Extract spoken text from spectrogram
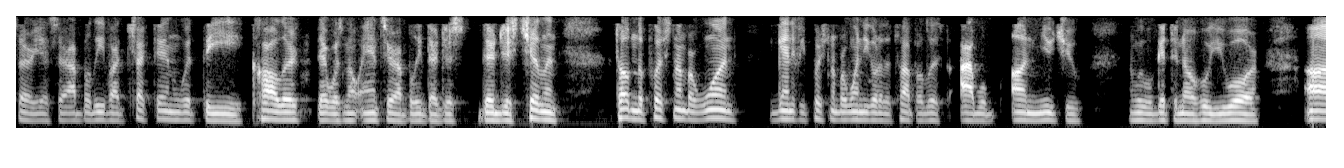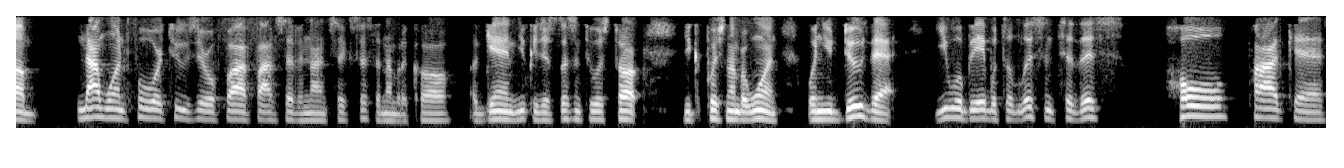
sir. Yes, sir. I believe I checked in with the caller. There was no answer. I believe they're just they're just chilling. Told them to push number one. Again, if you push number one, you go to the top of the list. I will unmute you, and we will get to know who you are. Um, nine one four two zero five five seven nine six. That's the number to call. Again, you can just listen to us talk. You can push number one. When you do that, you will be able to listen to this whole podcast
